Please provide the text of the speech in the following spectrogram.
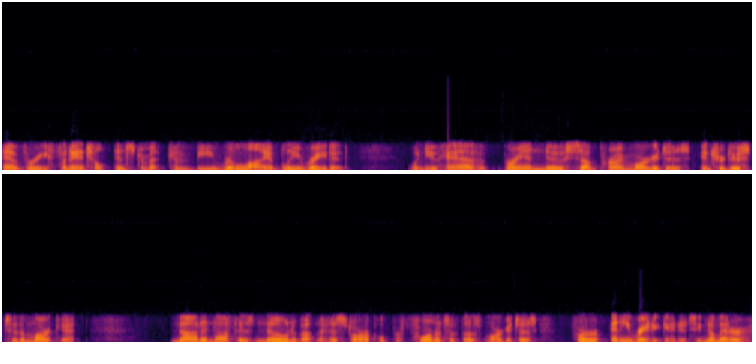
every financial instrument can be reliably rated. When you have brand new subprime mortgages introduced to the market, not enough is known about the historical performance of those mortgages for any rating agency, no matter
